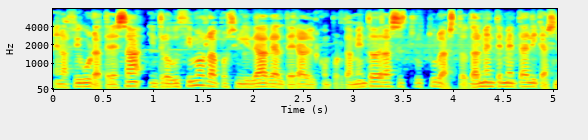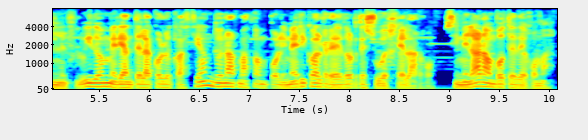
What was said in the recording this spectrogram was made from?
En la figura 3A introducimos la posibilidad de alterar el comportamiento de las estructuras totalmente metálicas en el fluido mediante la colocación de un armazón polimérico alrededor de su eje largo, similar a un bote de goma.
